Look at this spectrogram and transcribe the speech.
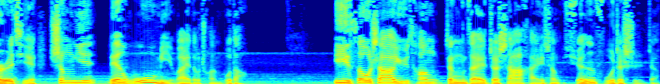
而且声音连五米外都传不到。一艘鲨鱼舱正在这沙海上悬浮着驶着，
